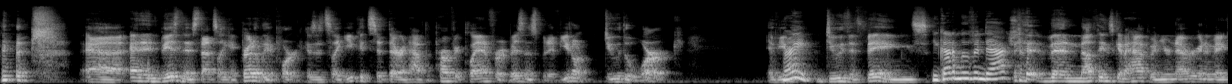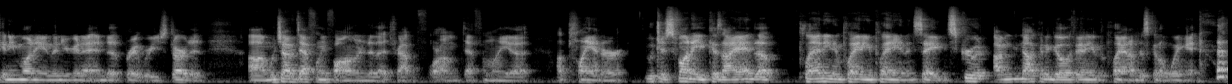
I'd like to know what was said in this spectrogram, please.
uh, and in business that's like incredibly important because it's like you could sit there and have the perfect plan for a business but if you don't do the work if you Right. don't do the things You got to move into action. then nothing's going to happen you're never going to make any money and then you're going to end up right where you started um, which i've definitely fallen into that trap before. I'm definitely a, a planner which is funny because i ended up planning and planning and planning and saying screw it i'm not going to go with any of the plan i'm just going to wing it.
